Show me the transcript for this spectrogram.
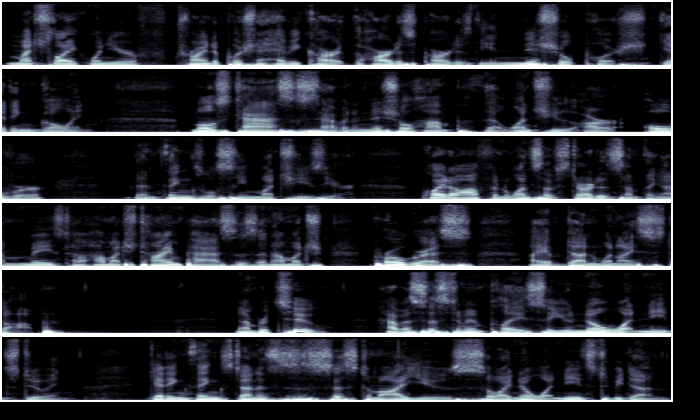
Much like when you're trying to push a heavy cart, the hardest part is the initial push, getting going. Most tasks have an initial hump that once you are over, then things will seem much easier. Quite often, once I've started something, I'm amazed how, how much time passes and how much progress I have done when I stop. Number two, have a system in place so you know what needs doing. Getting things done is a system I use so I know what needs to be done.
